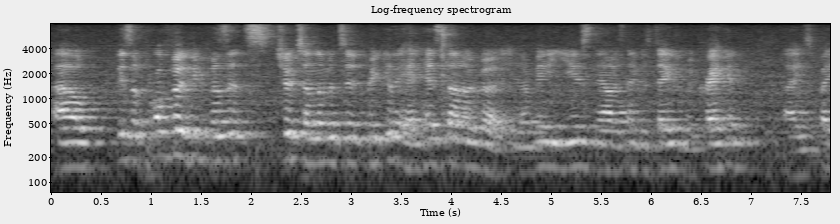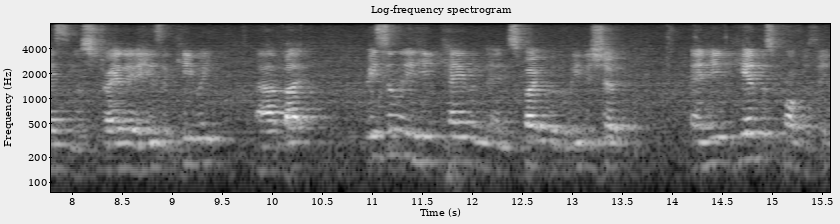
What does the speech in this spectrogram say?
Uh, there's a prophet who visits Church Unlimited regularly and has done over you know, many years now. His name is David McCracken. Uh, he's based in Australia. He is a Kiwi. Uh, but recently he came and, and spoke with the leadership and he, he had this prophecy.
